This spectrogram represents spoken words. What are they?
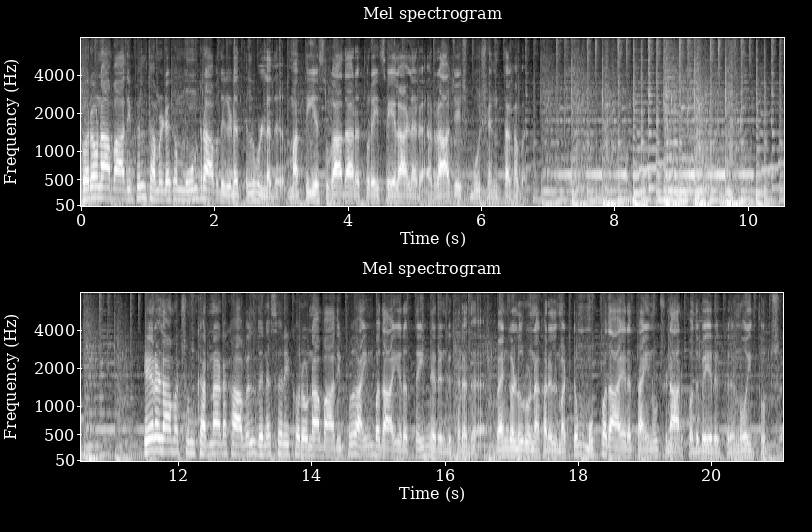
கொரோனா பாதிப்பில் தமிழகம் மூன்றாவது இடத்தில் உள்ளது. மத்திய சுகாதாரத்துறை செயலாளர் ராஜேஷ் பூஷன் தகவல். கேரளா மற்றும் கர்நாடகாவில் தினசரி கொரோனா பாதிப்பு ஐம்பதாயிரத்தை நெருங்குகிறது. பெங்களூரு நகரில் மட்டும் முப்பதாயிரத்து ஐநூற்று நாற்பது பேருக்கு நோய் தொற்று.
